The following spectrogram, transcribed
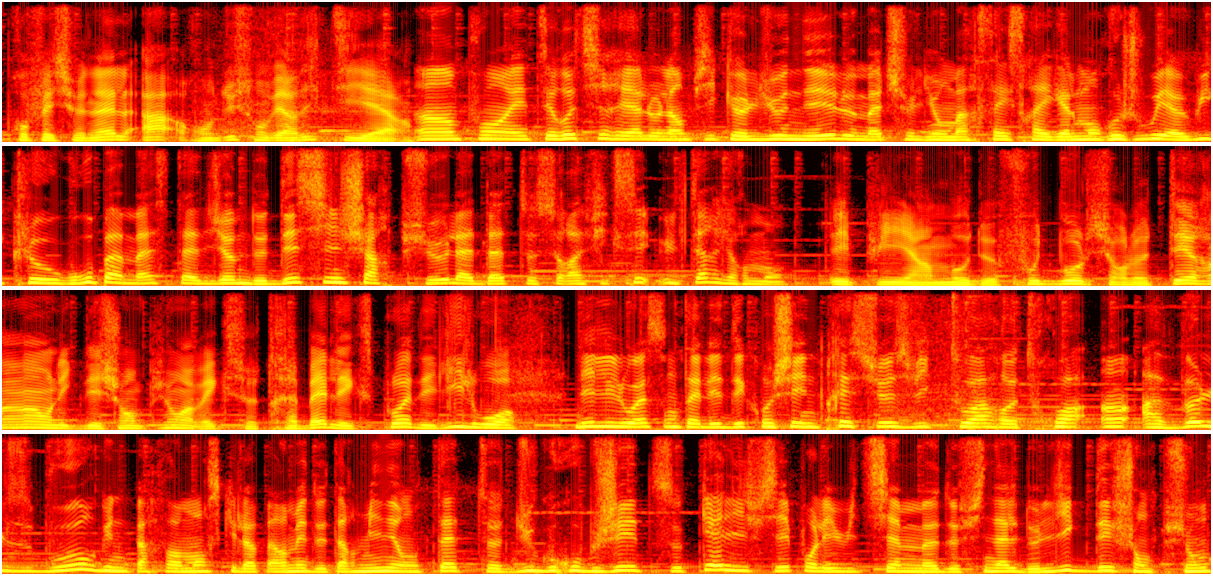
professionnel a rendu son verdict hier. Un point a été retiré à l'Olympique lyonnais. Le match Lyon-Marseille sera également rejoué à huis clos au Groupama Stadium de Dessines-Charpieu. La date sera fixée ultérieurement. Et puis un mot de football sur le terrain en Ligue des Champions avec ce très bel exploit des Lillois. Les Lillois sont allés décrocher une précieuse victoire 3-1 à Wolfsburg, une performance qui leur permet de terminer en tête du groupe G et de se qualifier pour les huitièmes de finale de Ligue des champions.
